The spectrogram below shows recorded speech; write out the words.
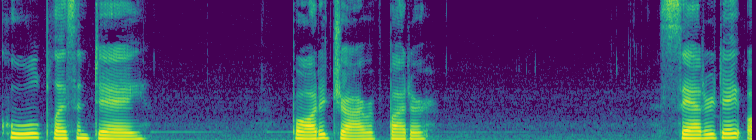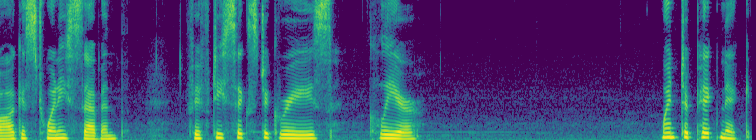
Cool, pleasant day. Bought a jar of butter. Saturday, August 27th, 56 degrees, clear. Went to picnic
